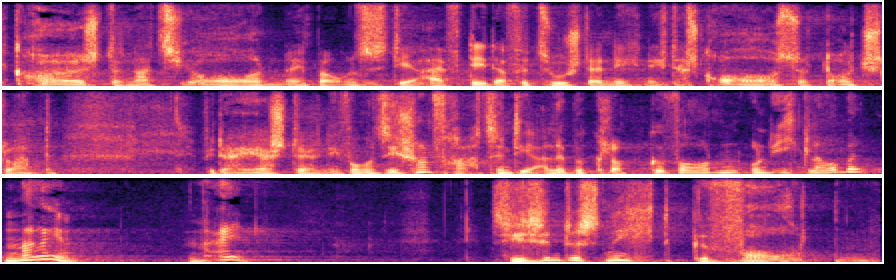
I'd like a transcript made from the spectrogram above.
die größte Nation. Nicht? Bei uns ist die AfD dafür zuständig, nicht das große Deutschland wiederherstellen. Wo man sich schon fragt, sind die alle bekloppt geworden? Und ich glaube, nein, nein. Sie sind es nicht geworden.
